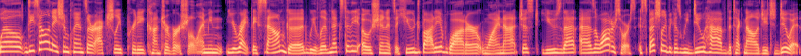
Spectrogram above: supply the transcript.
Well, desalination plants are actually pretty controversial. I mean, you're right, they sound good. We live next to the ocean, it's a huge body of water. Why not just use that as a water source, especially because we do have the technology to do it?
